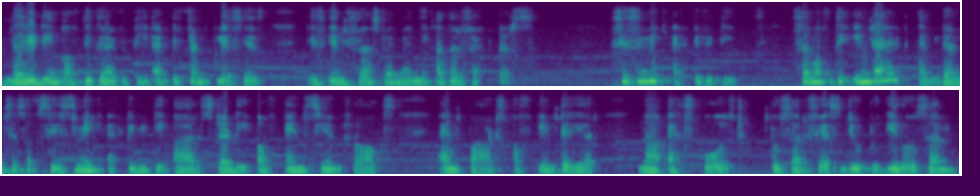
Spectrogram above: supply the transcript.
The reading of the gravity at different places is influenced by many other factors. Seismic activity Some of the indirect evidences of seismic activity are study of ancient rocks and parts of interior now exposed to surface due to erosion.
